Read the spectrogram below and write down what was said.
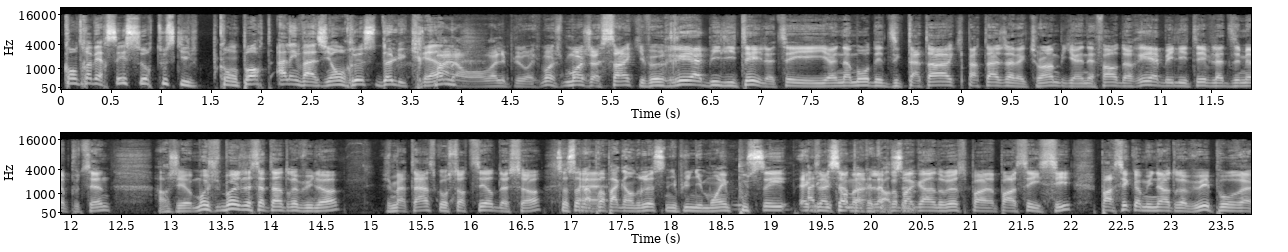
controversé sur tout ce qui comporte à l'invasion russe de l'Ukraine. Ben on va aller plus loin. Moi, je sens qu'il veut réhabiliter. Là, il y a un amour des dictateurs qui partage avec Trump. Il y a un effort de réhabiliter Vladimir Poutine. Alors, moi, je, moi, de cette entrevue-là, je m'attends à ce qu'au sortir de ça. C'est ça, la euh, propagande russe, ni plus ni moins, poussée à Exactement. Tucker La propagande russe pa- passée ici, passée comme une entrevue et pour euh,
